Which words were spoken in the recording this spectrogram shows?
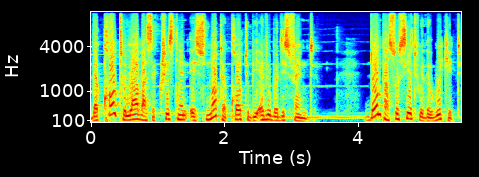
The call to love as a Christian is not a call to be everybody's friend. Don't associate with the wicked.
